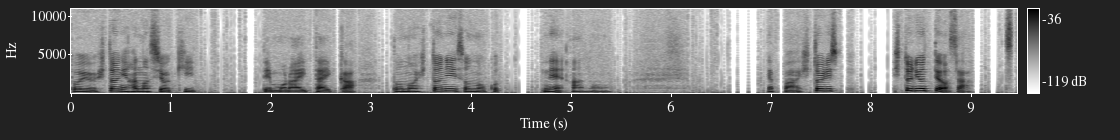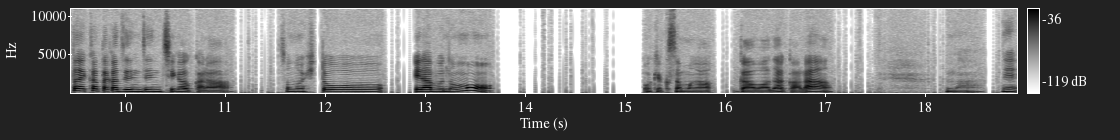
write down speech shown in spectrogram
どういう人に話を聞いてもらいたいかどの人にそのこねあのやっぱ人に人によってはさえ方が全然違うからその人を選ぶのもお客様が側だからまあね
